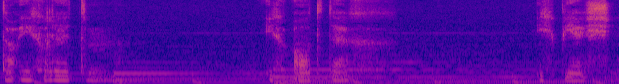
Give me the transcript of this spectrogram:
To ich rytm, ich oddech, ich pieśń.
